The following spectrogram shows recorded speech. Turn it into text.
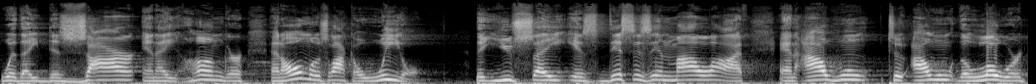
with a desire and a hunger and almost like a will that you say is this is in my life and I want to I want the Lord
